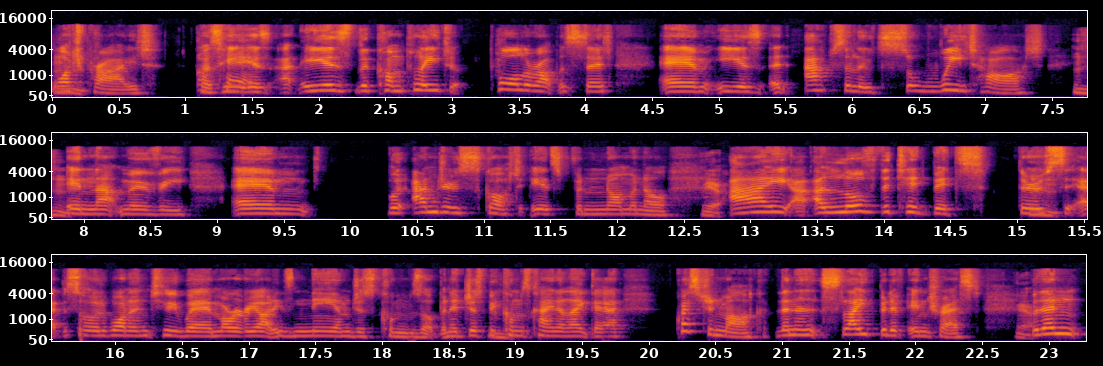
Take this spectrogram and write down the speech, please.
watch Pride because he is he is the complete polar opposite. Um, he is an absolute sweetheart Mhm. in that movie. Um, but Andrew Scott is phenomenal. Yeah. I I love the tidbits. There's episode one and two where Moriarty's name just comes up and it just Mhm. becomes kind of like a question mark, then a slight bit of interest. Yeah. But then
